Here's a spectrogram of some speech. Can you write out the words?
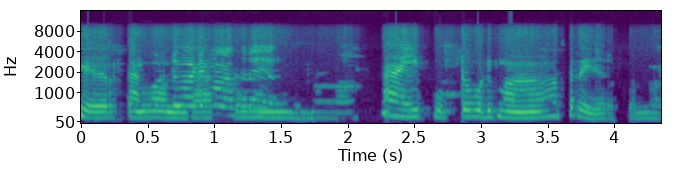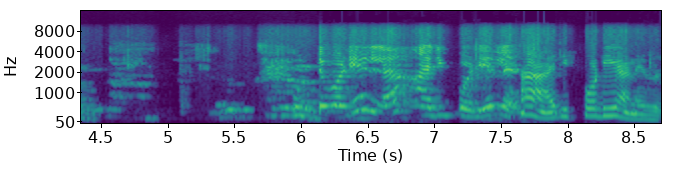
ചേർത്ത് അങ്ങ് ഉണ്ടാക്കുന്നു ആ ഈ പുട്ടുപൊടി മാത്രമേ ചേർക്കുന്നുള്ളൂ. പുട്ടുപൊടിയല്ല അരിപ്പൊടിയല്ലേ ആ അരിപ്പൊടിയാണിത്.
